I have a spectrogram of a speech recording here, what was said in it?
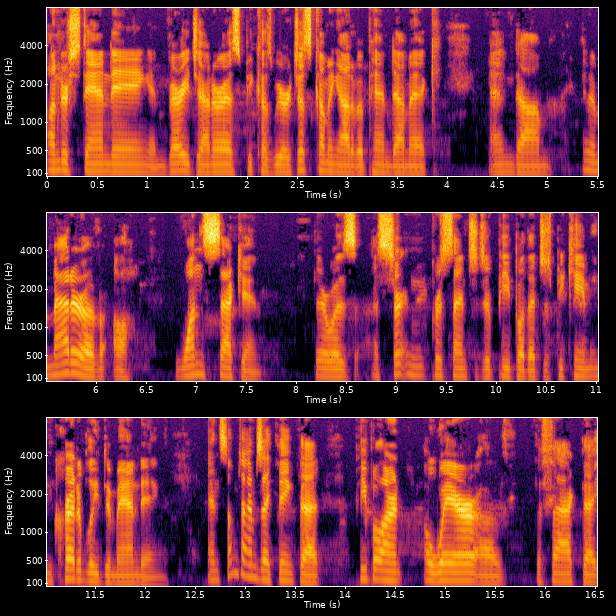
understanding and very generous because we were just coming out of a pandemic. And um, in a matter of uh, one second, there was a certain percentage of people that just became incredibly demanding. And sometimes I think that people aren't aware of the fact that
